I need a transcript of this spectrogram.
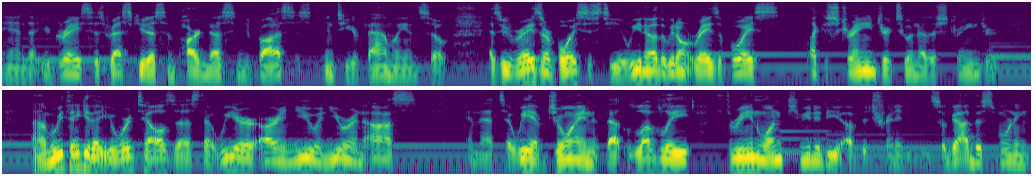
and that your grace has rescued us and pardoned us and you've brought us into your family. And so, as we raise our voices to you, we know that we don't raise a voice like a stranger to another stranger. Um, we thank you that your word tells us that we are, are in you and you are in us and that uh, we have joined that lovely three in one community of the Trinity. And so, God, this morning,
